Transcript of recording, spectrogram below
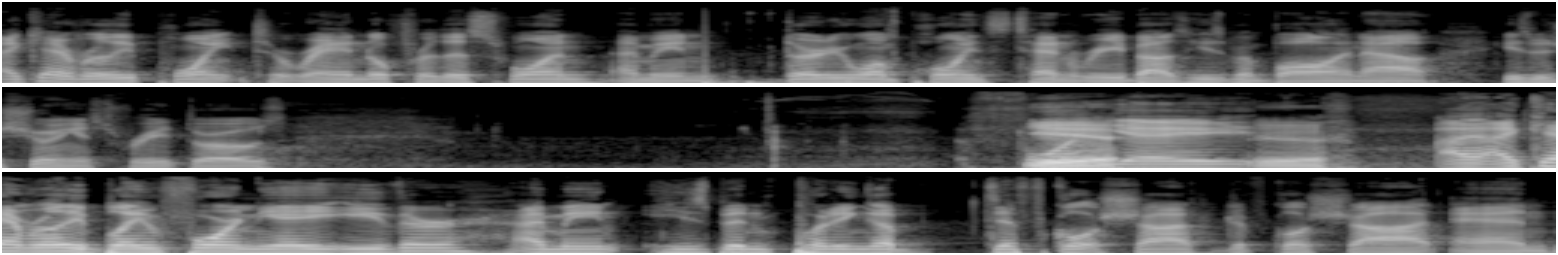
I can't really point to Randle for this one. I mean, 31 points, 10 rebounds. He's been balling out. He's been shooting his free throws. Fournier, Yeah. I, I can't really blame Fournier either. I mean, he's been putting up difficult shot difficult shot, and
